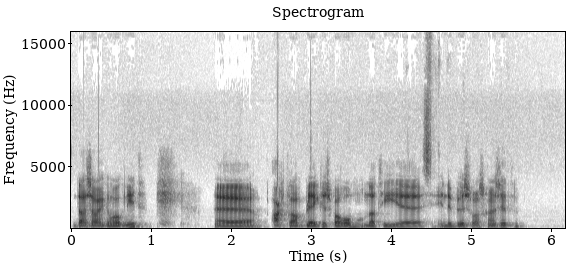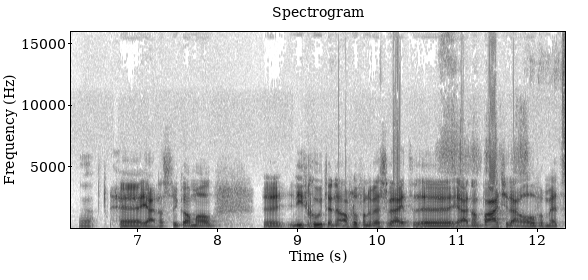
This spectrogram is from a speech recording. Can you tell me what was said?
Daar zag ik hem ook niet. Achteraf bleek dus waarom. Omdat hij in de bus was gaan zitten. Ja. Eh, ja, dat is natuurlijk allemaal eh, niet goed. En na afloop van de wedstrijd, eh, ja, dan praat je daarover met,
